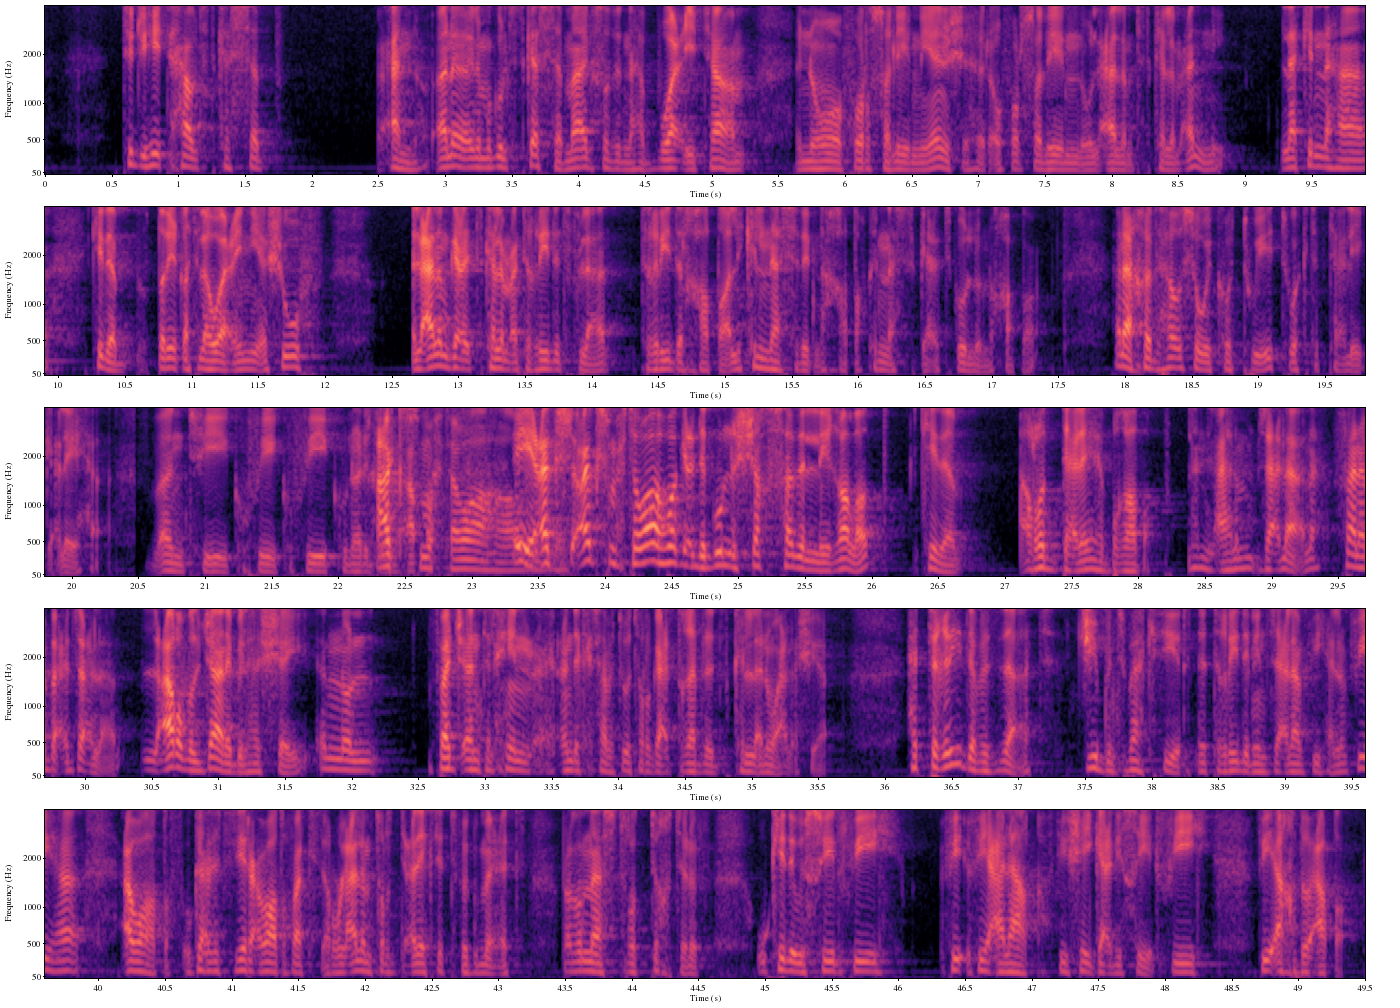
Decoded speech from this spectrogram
تجي هي تحاول تتكسب عنه. أنا لما أقول تتكسب ما أقصد إنها بوعي تام إنه فرصة لي إني أنشهر أو فرصة لي إنه العالم تتكلم عني. لكنها كذا بطريقة لا وعي إني أشوف العالم قاعد يتكلم عن تغريدة فلان تغريدة الخطأ اللي كل الناس تدري إنه خطأ وكل الناس قاعد تقول له إنه خطأ. أنا أخذها وأسوي كوت تويت وأكتب تعليق عليها. أنت فيك وفيك وفيك ونرجع عكس محتواها. إي عكس عكس محتواه وقاعد أقول للشخص هذا اللي غلط كذا أرد عليه بغضب. لأن العالم زعلانة فأنا بعد زعلان. العرض الجانبي لهالشيء إنه فجأة أنت الحين عندك حساب تويتر وقاعد تغرد بكل أنواع الأشياء. هالتغريدة بالذات تجيب انتباه كثير التغريده اللي انت زعلان فيها لأن فيها عواطف وقاعدة تثير عواطف أكثر والعالم ترد عليك تتفق معك بعض الناس ترد تختلف وكذا ويصير فيه في في علاقة في شيء قاعد يصير في في أخذ وعطاء.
